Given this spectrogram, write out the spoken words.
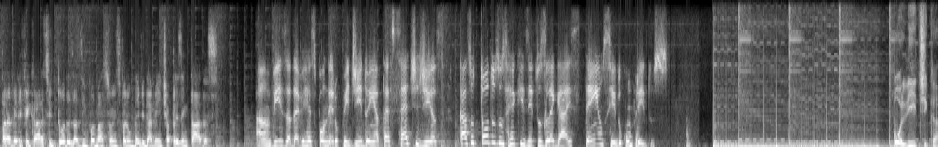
para verificar se todas as informações foram devidamente apresentadas. A Anvisa deve responder o pedido em até sete dias, caso todos os requisitos legais tenham sido cumpridos. Política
